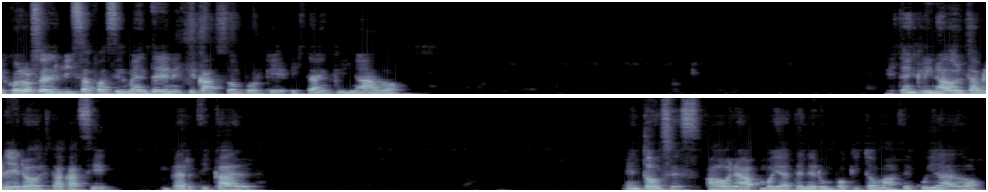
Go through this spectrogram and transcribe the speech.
El color se desliza fácilmente en este caso porque está inclinado. Está inclinado el tablero, está casi vertical. Entonces ahora voy a tener un poquito más de cuidado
